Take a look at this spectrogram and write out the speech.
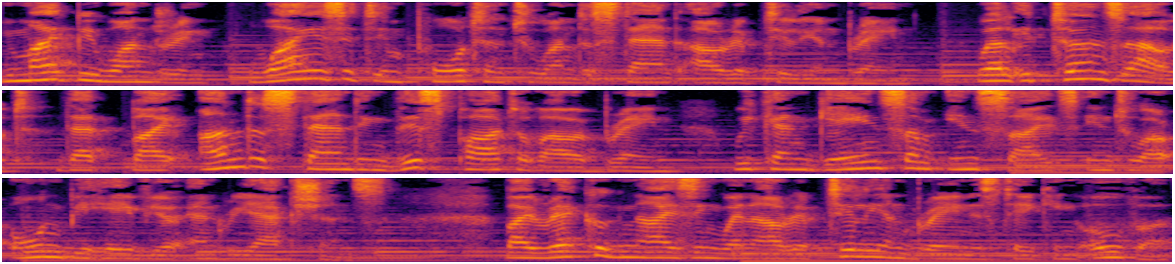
You might be wondering, why is it important to understand our reptilian brain? Well, it turns out that by understanding this part of our brain, we can gain some insights into our own behavior and reactions. By recognizing when our reptilian brain is taking over,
